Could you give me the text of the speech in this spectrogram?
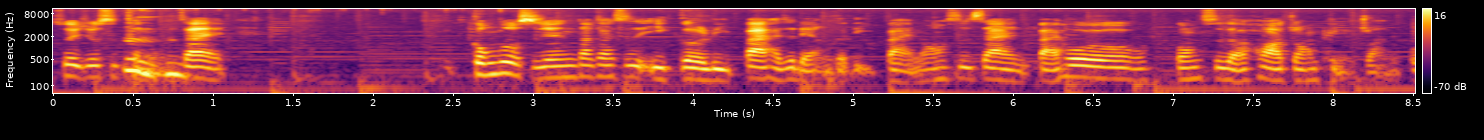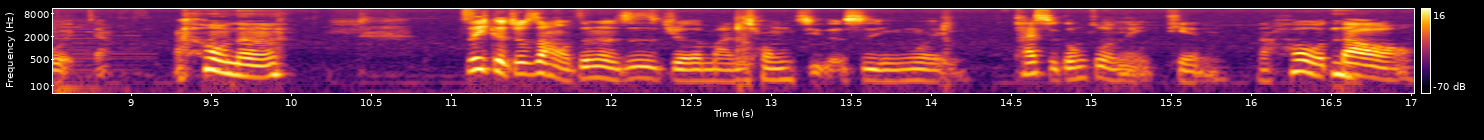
所以就是可嗯嗯能在工作时间大概是一个礼拜还是两个礼拜，然后是在百货公司的化妆品专柜这样。然后呢，这个就让我真的就是觉得蛮冲击的，是因为开始工作那一天，然后到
